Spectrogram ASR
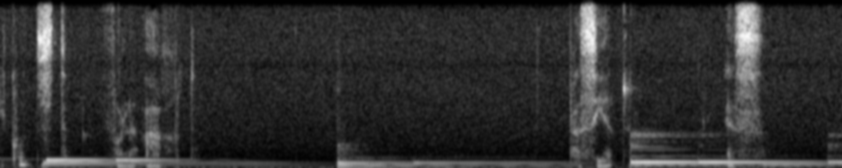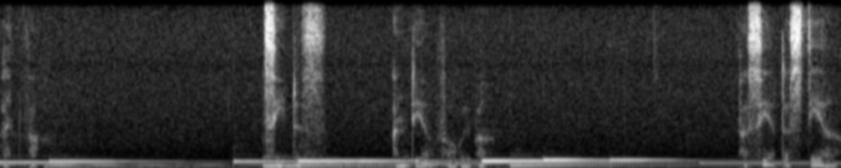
die kunstvolle Art. Passiert es einfach? Zieht es an dir vorüber? Passiert es dir?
